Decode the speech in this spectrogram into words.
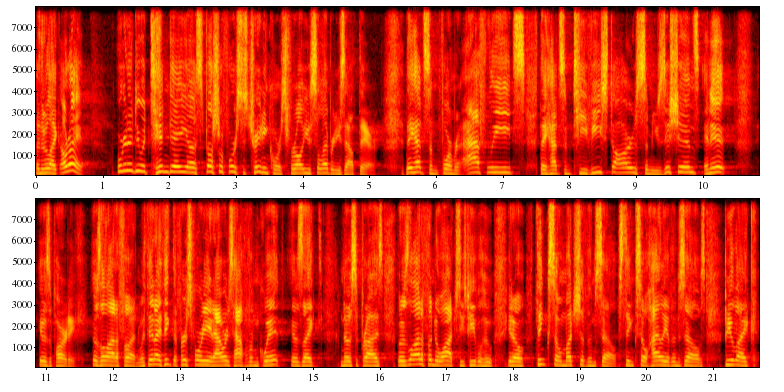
And they're like, all right, we're going to do a 10 day uh, special forces training course for all you celebrities out there. They had some former athletes, they had some TV stars, some musicians, and it it was a party. It was a lot of fun. Within, I think, the first 48 hours, half of them quit. It was like no surprise, but it was a lot of fun to watch these people who, you know, think so much of themselves, think so highly of themselves, be like,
